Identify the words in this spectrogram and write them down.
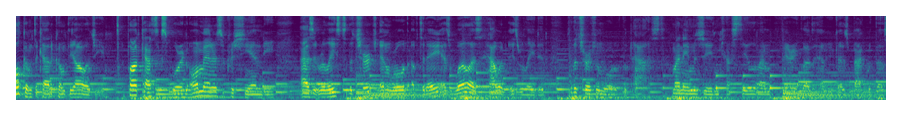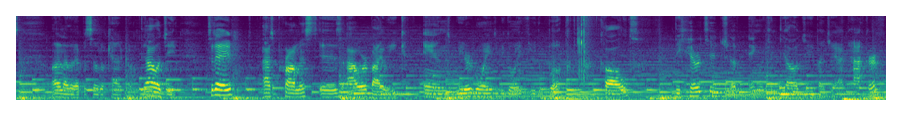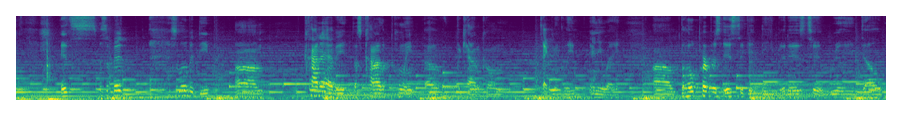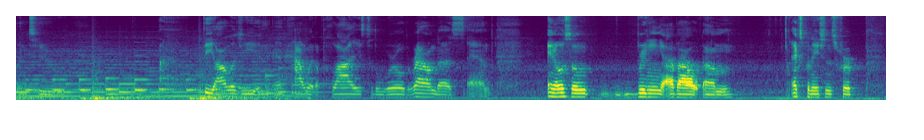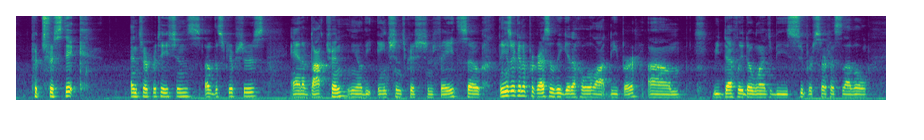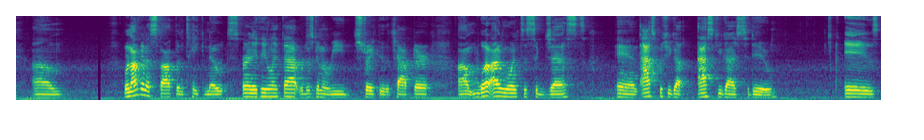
Welcome to Catacomb Theology, a podcast exploring all manners of Christianity as it relates to the church and world of today, as well as how it is related to the church and world of the past. My name is Jaden Castile, and I'm very glad to have you guys back with us on another episode of Catacomb Theology. Today, as promised, is our bi week, and we are going to be going through the book called The Heritage of Anglican Theology by J.I. Packer. It's it's a bit it's a little bit deep, um, kind of heavy. That's kind of the point of the catacomb, technically. Anyway, um, the whole purpose is to get deep. It is to really delve into theology and, and how it applies to the world around us and and also bringing about um, explanations for patristic interpretations of the scriptures and of doctrine, you know, the ancient Christian faith. So things are going to progressively get a whole lot deeper. Um, we definitely don't want it to be super surface level. Um, we're not going to stop and take notes or anything like that. We're just going to read straight through the chapter. Um, what I'm going to suggest and ask what you got ask you guys to do is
